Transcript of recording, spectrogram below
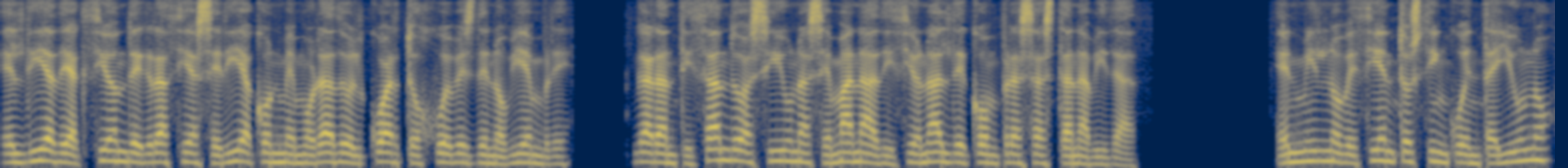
el Día de Acción de Gracias sería conmemorado el cuarto jueves de noviembre, garantizando así una semana adicional de compras hasta Navidad. En 1951,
